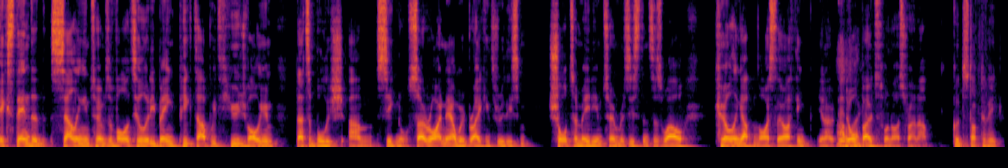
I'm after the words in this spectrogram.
extended selling in terms of volatility being picked up with huge volume, that's a bullish um, signal. So right now we're breaking through this short to medium term resistance as well, curling up nicely. I think you know it like all bodes to a nice run up. Good stock to pick.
